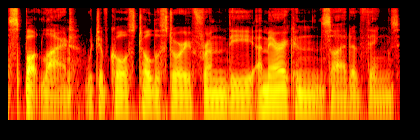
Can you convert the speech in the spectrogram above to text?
Spotlight, which of course told the story from the American side of things.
